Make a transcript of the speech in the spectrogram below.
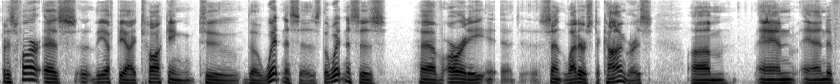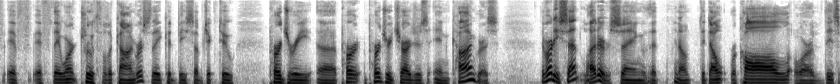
But as far as uh, the FBI talking to the witnesses, the witnesses have already uh, sent letters to Congress, um, and and if, if if they weren't truthful to Congress, they could be subject to perjury uh, per, perjury charges in Congress they've already sent letters saying that you know they don't recall or this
